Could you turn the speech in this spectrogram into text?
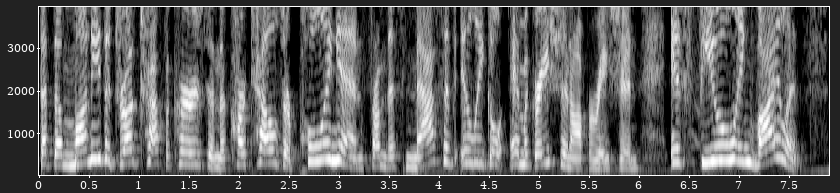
that the money the drug traffickers and the cartels are pulling in from this massive illegal immigration operation is fueling violence.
